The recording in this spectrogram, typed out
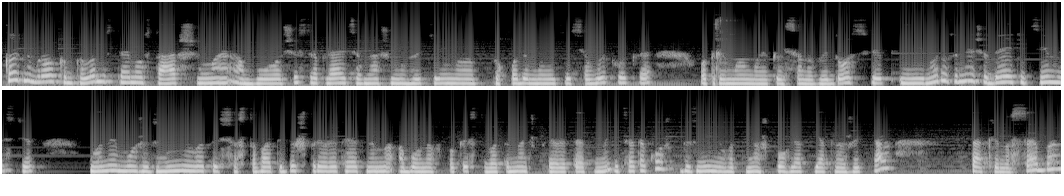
кожним роком, коли ми стаємо старшими, або щось трапляється в нашому житті, ми проходимо якісь виклики, отримуємо якийсь новий досвід, і ми розуміємо, що деякі цінності вони можуть змінюватися, ставати більш пріоритетними або навпаки ставати менш пріоритетними. І це також буде змінювати наш погляд як на життя, так і на себе,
